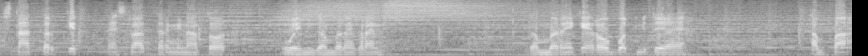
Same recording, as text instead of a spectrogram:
Starter kit Tesla Terminator. Wah ini gambarnya keren. Gambarnya kayak robot gitu ya tampak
